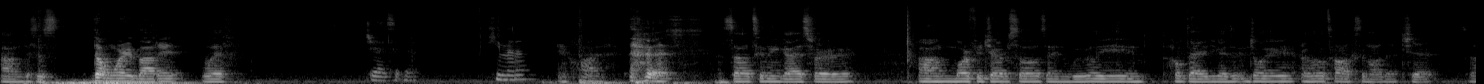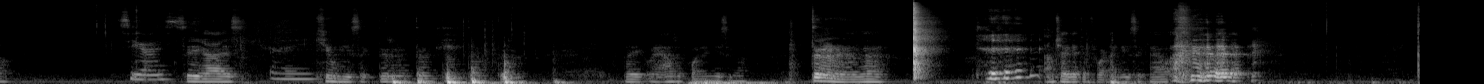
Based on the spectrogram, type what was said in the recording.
Um, this is Don't Worry About It with Jessica. Jimena. and Juan. so tune in, guys, for um, more future episodes, and we really hope that you guys enjoy our little talks and all that shit. So, See you guys. see you guys. Bye. Cue music. Dun, dun, dun, dun, dun. Wait, wait, how's the Fortnite music go? I'm trying to get the Fortnite music now.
